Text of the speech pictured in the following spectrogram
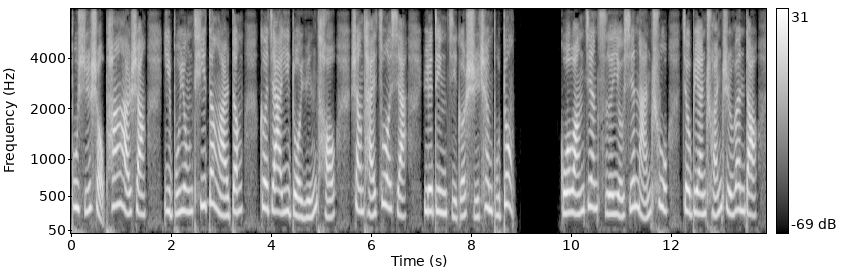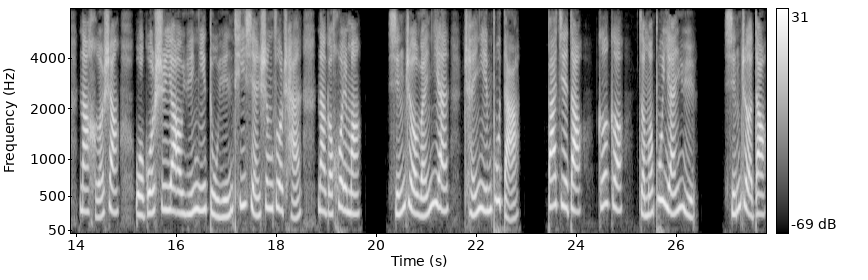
不许手攀而上，亦不用梯凳而登，各架一朵云头，上台坐下，约定几个时辰不动。”国王见此有些难处，就便传旨问道：“那和尚，我国是要与你赌云梯险，胜坐禅，那个会吗？”行者闻言沉吟不答。八戒道：“哥哥怎么不言语？”行者道：“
